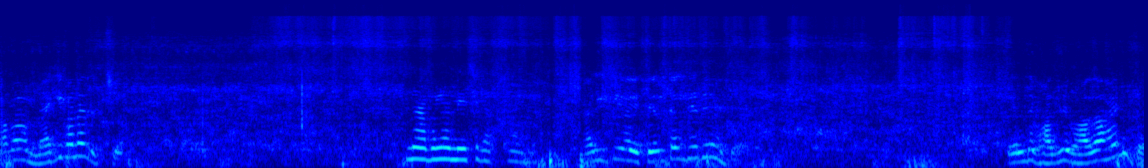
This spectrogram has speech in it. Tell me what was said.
বাবা ম্যাগি বানায় দিচ্ছি? না বলে আমি এসে রাখতে হবে। ম্যাগি কি ওই তেল তেল দিয়ে দিয়েছে? তেল দিয়ে ভাজলে ভাজা হয়নি তো।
